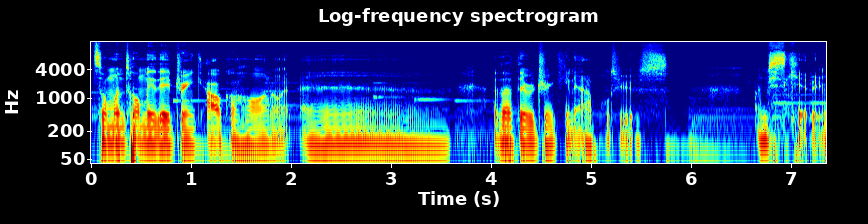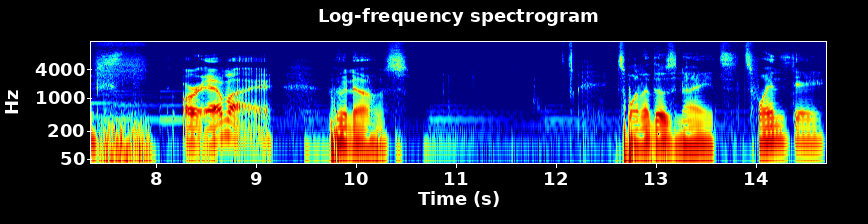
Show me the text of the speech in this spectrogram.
someone told me they drink alcohol, and I went, uh, I thought they were drinking apple juice. I'm just kidding. or am I? Who knows? It's one of those nights. It's Wednesday,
